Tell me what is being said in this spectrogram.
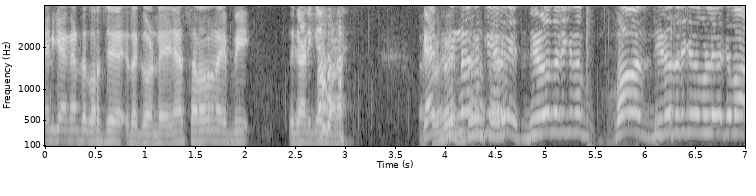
എനിക്ക് അങ്ങനത്തെ കുറച്ച് ഇതൊക്കെ ഉണ്ട്. ഞാൻ സർവറിന്റെ ഐ പി ഇത് കാണിക്കാൻ പോണേ. പിള്ളേരൊക്കെ വാ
